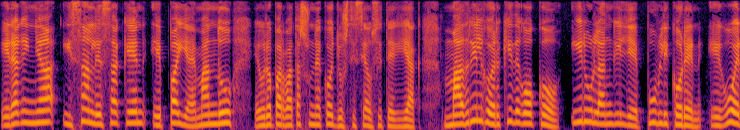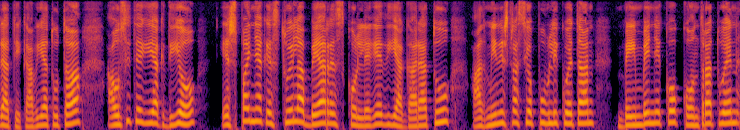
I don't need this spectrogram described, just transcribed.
eragina izan lezaken epaia emandu Europar Batasuneko Justizia Auzitegiak. Madrilgo erkidegoko hiru langile publikoren egoeratik abiatuta Auzitegiak dio Espainiak ez duela beharrezko legedia garatu administrazio publikoetan behinbeineko kontratuen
